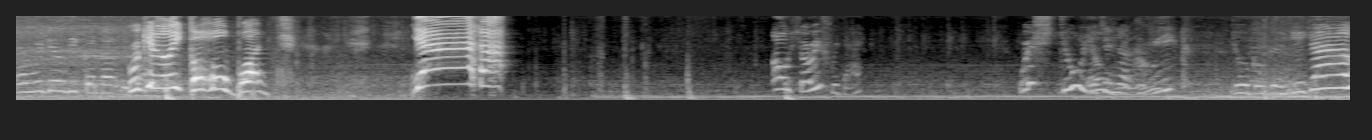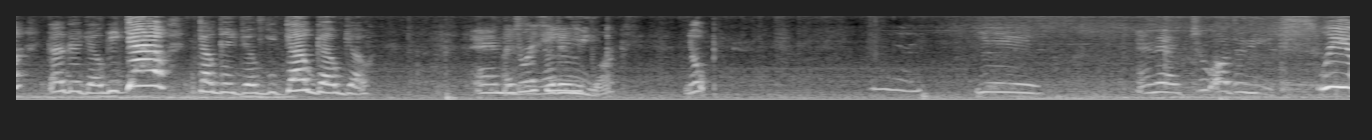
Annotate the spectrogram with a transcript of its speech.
And we're gonna leak another We're guy. gonna leak a whole bunch. Yeah! Oh, sorry for that. We're still young. Go, go, go, go, go. Go, go, go, go, go. Go, go, go, go, go, go, go. And there's another leak. Box? Nope. Two other leaks. We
